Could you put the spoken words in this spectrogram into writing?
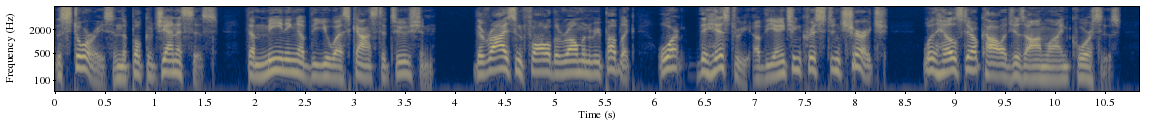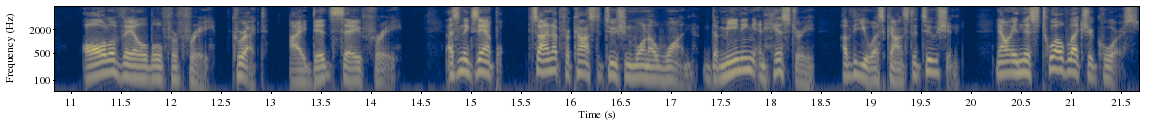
the stories in the book of Genesis, the meaning of the U.S. Constitution, the rise and fall of the Roman Republic, or the history of the ancient Christian church with Hillsdale College's online courses, all available for free. Correct, I did say free. As an example, sign up for Constitution 101, the meaning and history of the U.S. Constitution. Now, in this 12 lecture course,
